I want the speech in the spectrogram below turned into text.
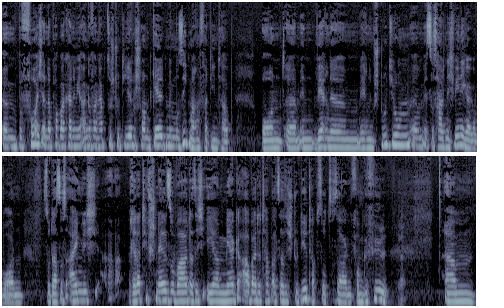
ähm, bevor ich an der Pop Akademie angefangen habe zu studieren, schon Geld mit Musikmachen verdient habe. Und ähm, in, während, dem, während dem Studium ähm, ist es halt nicht weniger geworden. sodass es eigentlich relativ schnell so war, dass ich eher mehr gearbeitet habe, als dass ich studiert habe, sozusagen, vom Gefühl. Ja. Ähm,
